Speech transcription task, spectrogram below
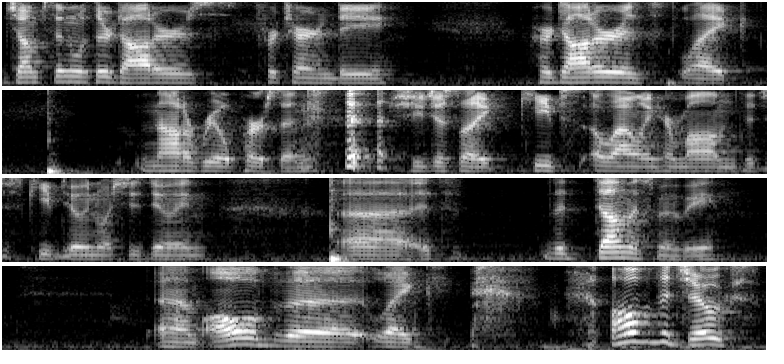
jumps in with her daughter's fraternity. Her daughter is like not a real person. she just like keeps allowing her mom to just keep doing what she's doing. Uh, it's the dumbest movie. Um, all of the like, all of the jokes.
